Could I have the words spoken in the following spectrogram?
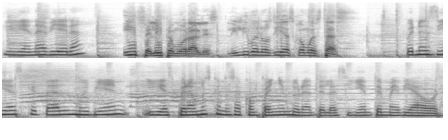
Liliana Viera y Felipe Morales. Lili, buenos días, ¿cómo estás? Buenos días, ¿qué tal? Muy bien y esperamos que nos acompañen durante la siguiente media hora.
